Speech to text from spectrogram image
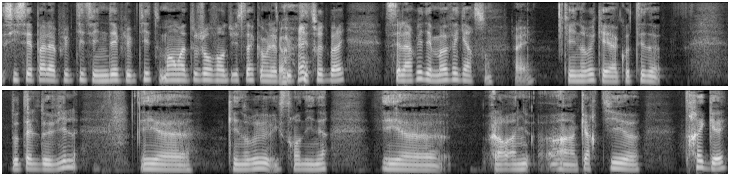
si c'est pas la plus petite, c'est une des plus petites. Moi, on m'a toujours vendu ça comme la plus petite rue de Paris. C'est la rue des mauvais garçons. Oui. Qui est une rue qui est à côté de, d'Hôtel de Ville. Et, euh, qui est une rue extraordinaire. Et, euh, alors, un, un quartier euh, très gai,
